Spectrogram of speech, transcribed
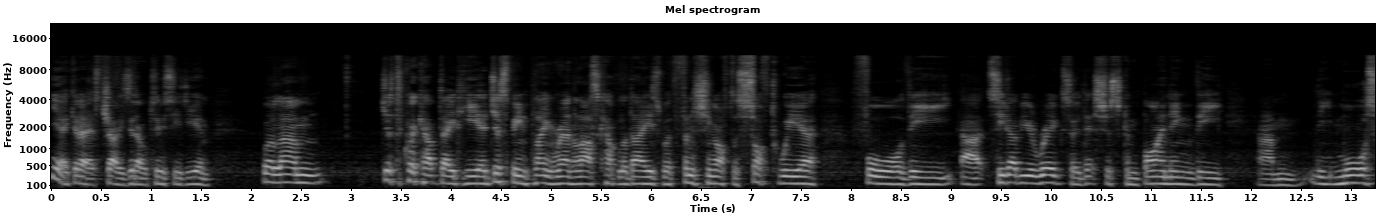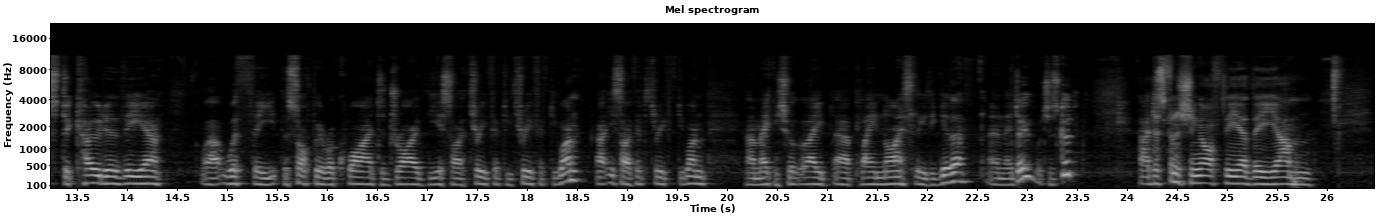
Yeah, g'day, it's Charlie ZL2CTM. Well, um, just a quick update here. Just been playing around the last couple of days with finishing off the software for the uh, CW rig. So that's just combining the um, the Morse decoder there uh, with the, the software required to drive the SI35351, uh, SI5351, uh, making sure that they uh, play nicely together, and they do, which is good. Uh, just finishing off there the um,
